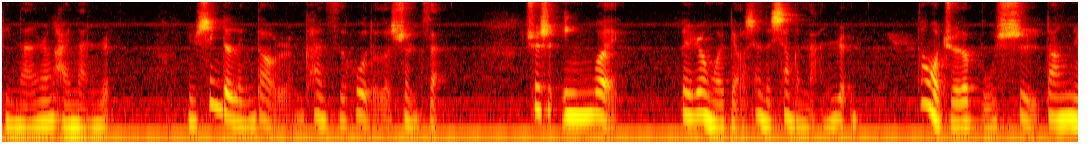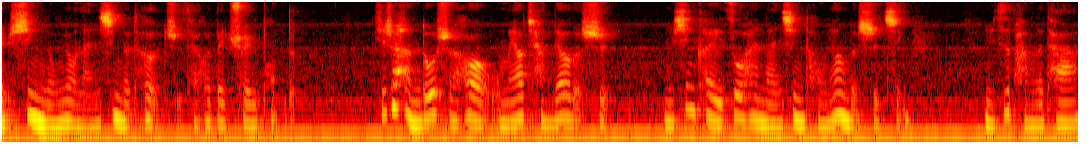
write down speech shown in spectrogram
比男人还男人。”女性的领导人看似获得了盛赞，却是因为被认为表现得像个男人。但我觉得不是，当女性拥有男性的特质，才会被吹捧的。其实很多时候，我们要强调的是，女性可以做和男性同样的事情。女字旁的她，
